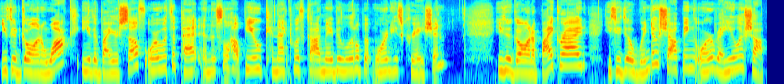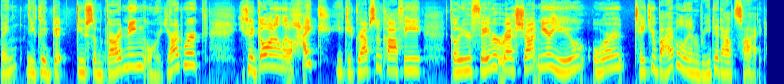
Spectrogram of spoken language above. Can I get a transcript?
You could go on a walk, either by yourself or with a pet, and this will help you connect with God maybe a little bit more in His creation. You could go on a bike ride, you could go window shopping or regular shopping, you could do some gardening or yard work, you could go on a little hike, you could grab some coffee, go to your favorite restaurant near you, or take your Bible and read it outside.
